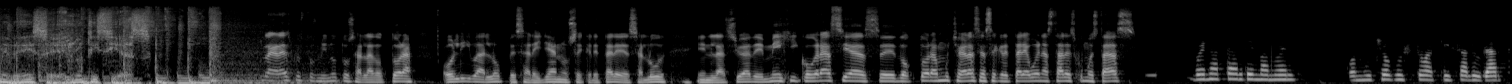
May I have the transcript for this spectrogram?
MBS Noticias. Le agradezco estos minutos a la doctora Oliva López Arellano, secretaria de Salud en la Ciudad de México. Gracias, eh, doctora. Muchas gracias, secretaria. Buenas tardes. ¿Cómo estás? Buenas tardes, Manuel. Con mucho gusto aquí saludarte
